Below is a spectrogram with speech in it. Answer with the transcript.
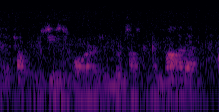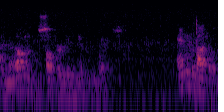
the tropical diseases ward in Woods Hospital in Drogheda, and a lot of them suffered in different ways. End of the battle,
